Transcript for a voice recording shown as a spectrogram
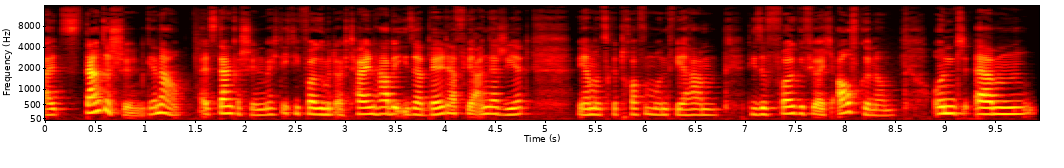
als Dankeschön, genau, als Dankeschön möchte ich die Folge mit euch teilen, habe Isabel dafür engagiert. Wir haben uns getroffen und wir haben diese Folge für euch aufgenommen. Und ähm,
